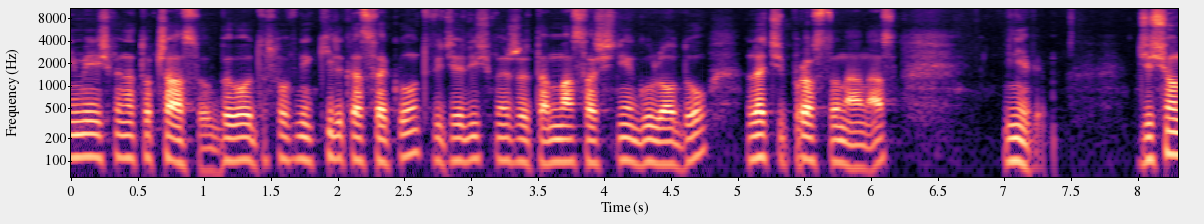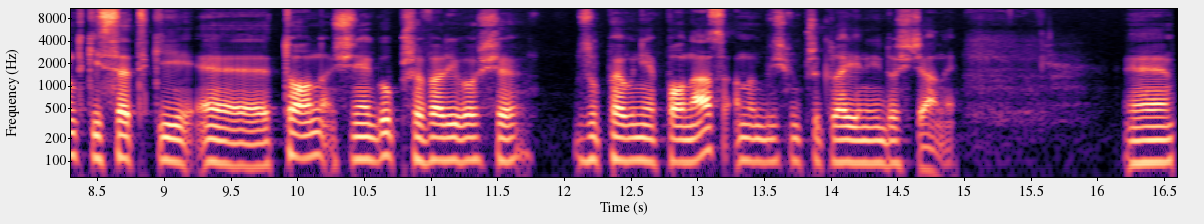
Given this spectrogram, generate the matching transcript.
nie mieliśmy na to czasu. Było dosłownie kilka sekund, widzieliśmy, że ta masa śniegu, lodu leci prosto na nas. Nie wiem, dziesiątki, setki e, ton śniegu przewaliło się zupełnie po nas, a my byliśmy przyklejeni do ściany. E,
